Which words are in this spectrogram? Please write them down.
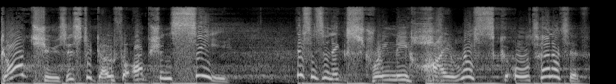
God chooses to go for option C. This is an extremely high risk alternative.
